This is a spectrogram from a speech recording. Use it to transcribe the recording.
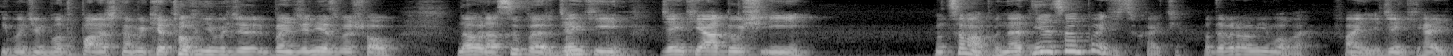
i będziemy odpalać na mykietowni, będzie, będzie niezłe show. Dobra, super, dzięki, dzięki Aduś i no co mam, powiedzieć? nawet nie wiem co mam powiedzieć, słuchajcie. Odebrał mi mowę. Fajnie, dzięki, hej.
